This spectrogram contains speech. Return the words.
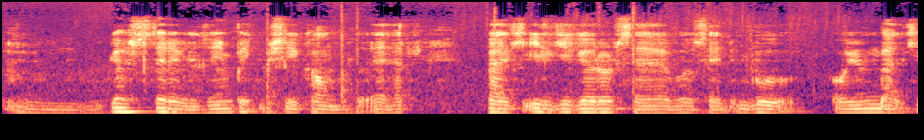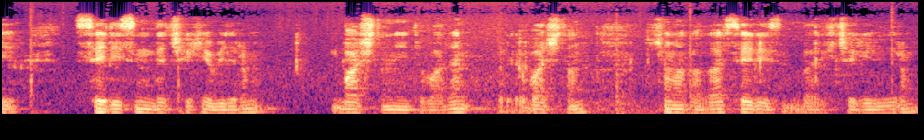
Hmm, gösterebileceğim pek bir şey kalmadı. Eğer belki ilgi görürse bu seri, bu oyun belki serisini de çekebilirim. Baştan itibaren böyle baştan sona kadar serisini belki çekebilirim.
